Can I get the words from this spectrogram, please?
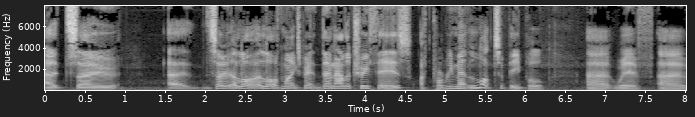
Uh, so, uh, so a lot, a lot of my experience. Then now the truth is, I've probably met lots of people uh, with uh,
